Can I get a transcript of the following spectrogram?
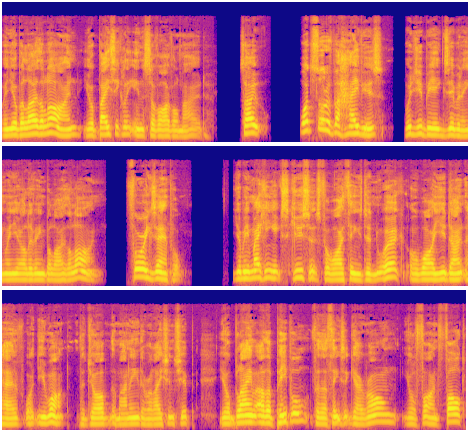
When you're below the line, you're basically in survival mode. So, what sort of behaviours would you be exhibiting when you are living below the line? For example, you'll be making excuses for why things didn't work or why you don't have what you want the job, the money, the relationship. You'll blame other people for the things that go wrong. You'll find fault,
